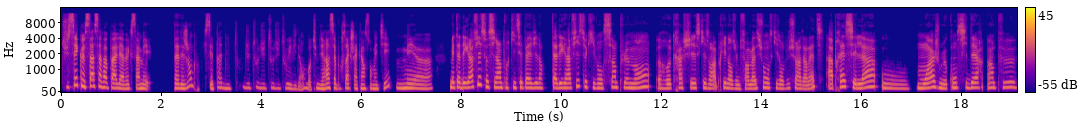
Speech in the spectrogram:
tu sais que ça, ça va pas aller avec ça, mais tu as des gens pour qui c'est pas du tout, du tout, du tout, du tout évident. Bon, tu me diras, c'est pour ça que chacun son métier, mais. Euh... Mais t'as des graphistes aussi hein, pour qui c'est pas évident. T'as des graphistes qui vont simplement recracher ce qu'ils ont appris dans une formation ou ce qu'ils ont vu sur internet. Après, c'est là où moi je me considère un peu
